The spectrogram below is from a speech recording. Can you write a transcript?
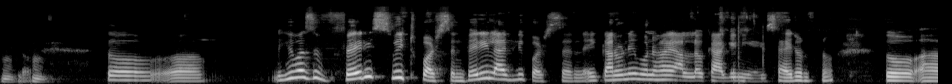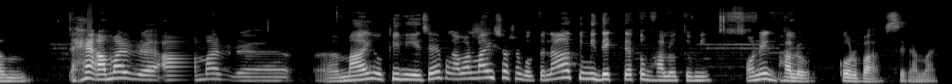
হুম। তো he was a very sweet person very lively person এই কারণে মনে হয় আল্লাহকে আগে নিয়ে গেছে আই ডোন্ট নো তো হ্যাঁ আমার আমার মাই ওকে নিয়ে যায় এবং আমার মাই সবসময় বলতো না তুমি দেখতে এত ভালো তুমি অনেক ভালো করবা সিনেমায়।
